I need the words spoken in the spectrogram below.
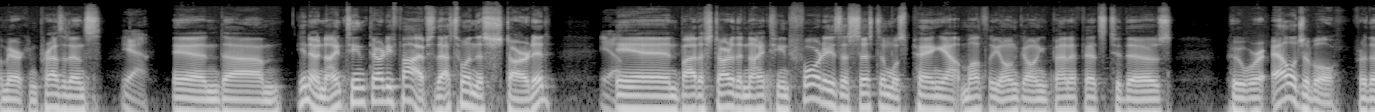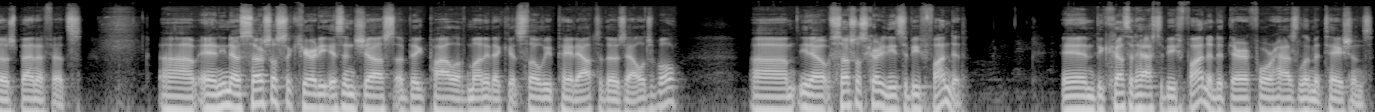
American presidents. Yeah. And, um, you know, 1935. So that's when this started. Yeah. And by the start of the 1940s, the system was paying out monthly ongoing benefits to those who were eligible for those benefits. Um, and, you know, Social Security isn't just a big pile of money that gets slowly paid out to those eligible. Um, you know, Social Security needs to be funded. And because it has to be funded, it therefore has limitations.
